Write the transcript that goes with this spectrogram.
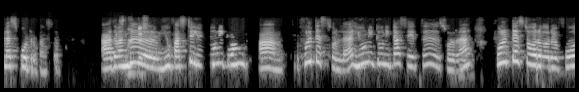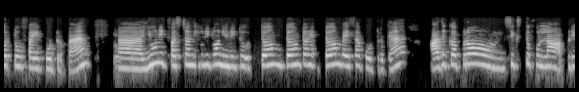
பிளஸ் போட்டிருப்பேன் சார் அது வந்து you first unit one full test சொல்ல. யூனிட் யூனிட்டா சேர்த்து சொல்றேன். ஃபுல் டெஸ்ட் ஒரு ஒரு ஃபோர் டு ஃபைவ் போட்டிருப்பேன். யூனிட் ஃபர்ஸ்ட் வந்து unit one unit two term term term வைஸா போட்டிருக்கேன். அதுக்கப்புறம் சிக்ஸ்த் ஃபுல்லா அப்படி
